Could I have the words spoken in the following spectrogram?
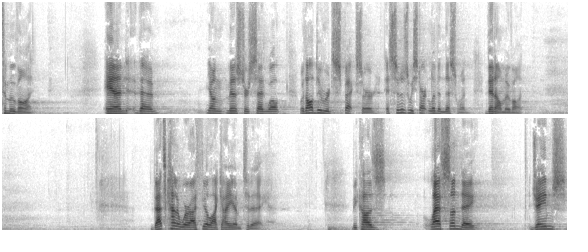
to move on. And the young minister said, Well, with all due respect, sir, as soon as we start living this one, then I'll move on. That's kind of where I feel like I am today. Because last Sunday, James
